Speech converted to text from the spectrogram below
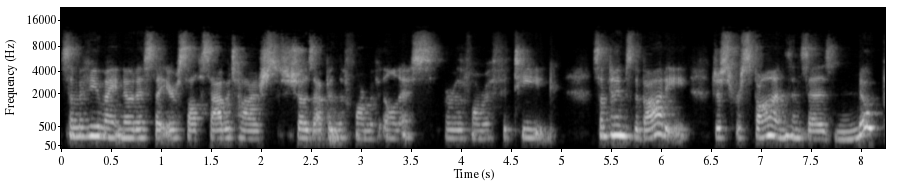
Some of you might notice that your self sabotage shows up in the form of illness or the form of fatigue. Sometimes the body just responds and says, nope,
